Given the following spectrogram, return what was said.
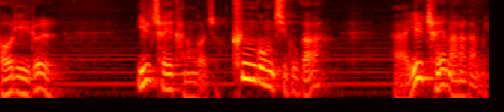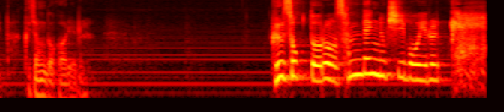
거리를 1초에 가는 거죠. 큰 공 지구가 1초에 아, 날아갑니다. 그 정도 거리를. 그 속도로 365일을 계속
